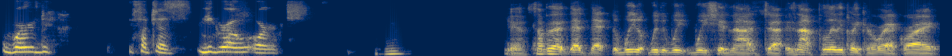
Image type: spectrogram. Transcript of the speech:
word such as negro or Mm-hmm. Yeah, something that that, that we, we we we should not uh, is not politically correct, right?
